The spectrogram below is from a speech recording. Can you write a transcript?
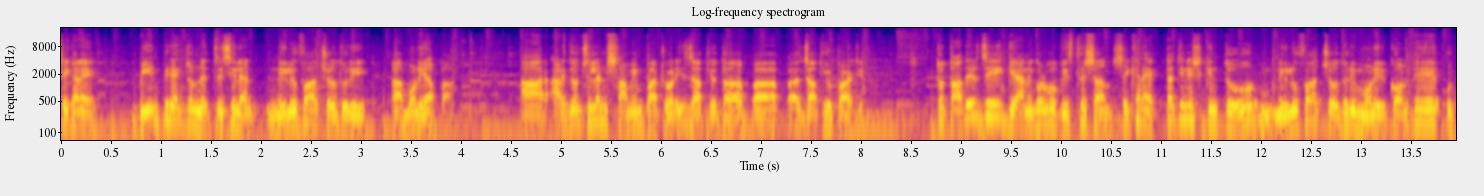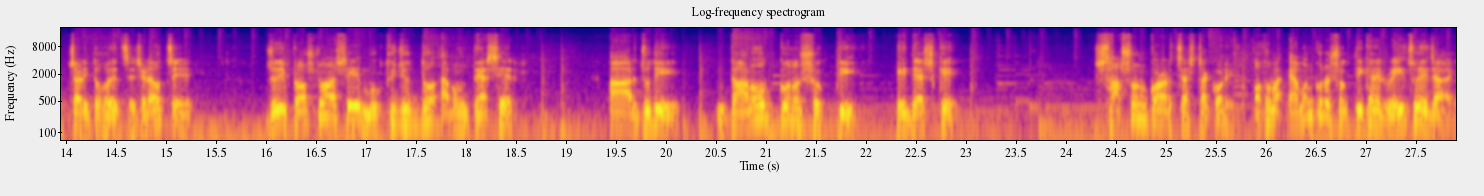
সেখানে বিএনপির একজন নেত্রী ছিলেন নীলুফা চৌধুরী আহ, মণিয়াপা আর আরেকজন ছিলেন শামীম পাটোয়ারি জাতীয়তা জাতীয় পার্টির তো তাদের যে জ্ঞানগর্ব বিশ্লেষণ সেখানে একটা জিনিস কিন্তু নীলুফা চৌধুরী মনির কণ্ঠে উচ্চারিত হয়েছে। সেটা হচ্ছে যদি প্রশ্ন আসে মুক্তিযুদ্ধ এবং দেশের আর যদি দানব কোনো শক্তি এই দেশকে শাসন করার চেষ্টা করে, অথবা এমন কোনো শক্তি এখানে রেজ হয়ে যায়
